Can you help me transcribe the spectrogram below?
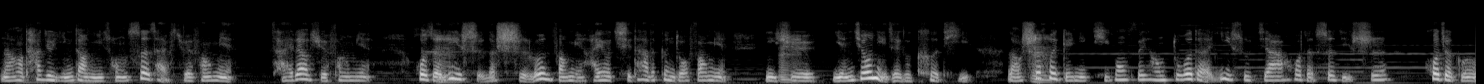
然后他就引导你从色彩学方面、材料学方面，或者历史的史论方面，还有其他的更多方面，你去研究你这个课题。老师会给你提供非常多的艺术家或者设计师。或者国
